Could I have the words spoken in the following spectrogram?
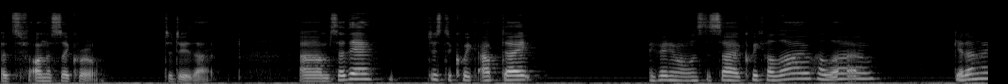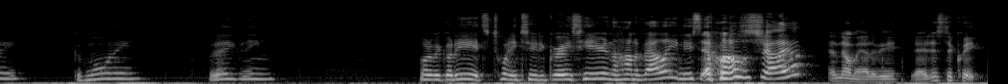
It's honestly cruel to do that. Um, so there, just a quick update. If anyone wants to say a quick hello, hello, g'day, good morning, good evening. What have we got here? It's 22 degrees here in the Hunter Valley, New South Wales, Australia. And I'm out of here. Yeah, just a quick,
